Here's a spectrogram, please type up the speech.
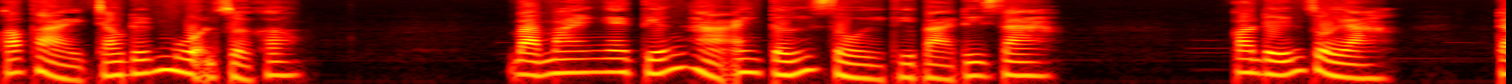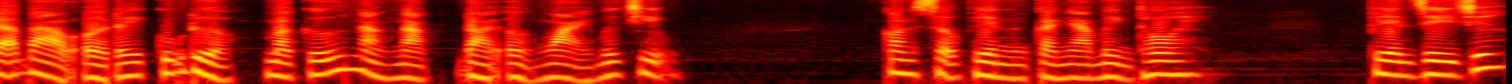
có phải cháu đến muộn rồi không? Bà Mai nghe tiếng Hà Anh tới rồi thì bà đi ra. Con đến rồi à? Đã bảo ở đây cũng được mà cứ nặng nặc đòi ở ngoài mới chịu. Con sợ phiền cả nhà mình thôi. Phiền gì chứ?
